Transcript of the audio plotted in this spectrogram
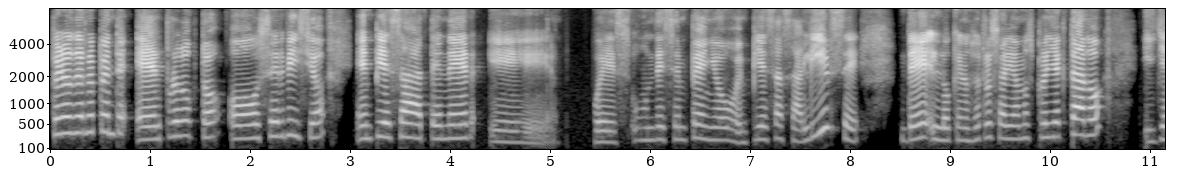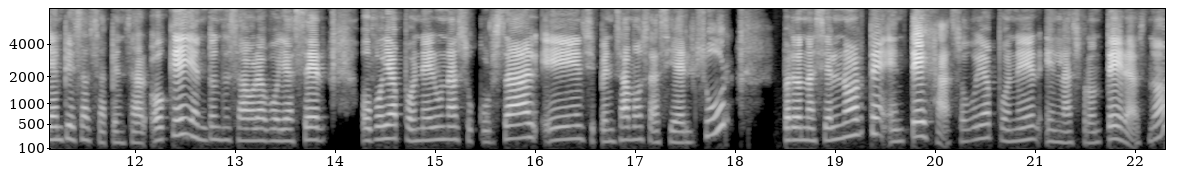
pero de repente el producto o servicio empieza a tener eh, pues un desempeño o empieza a salirse de lo que nosotros habíamos proyectado y ya empiezas a pensar, ok, entonces ahora voy a hacer o voy a poner una sucursal en, si pensamos hacia el sur, perdón, hacia el norte, en Texas, o voy a poner en las fronteras, ¿no?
